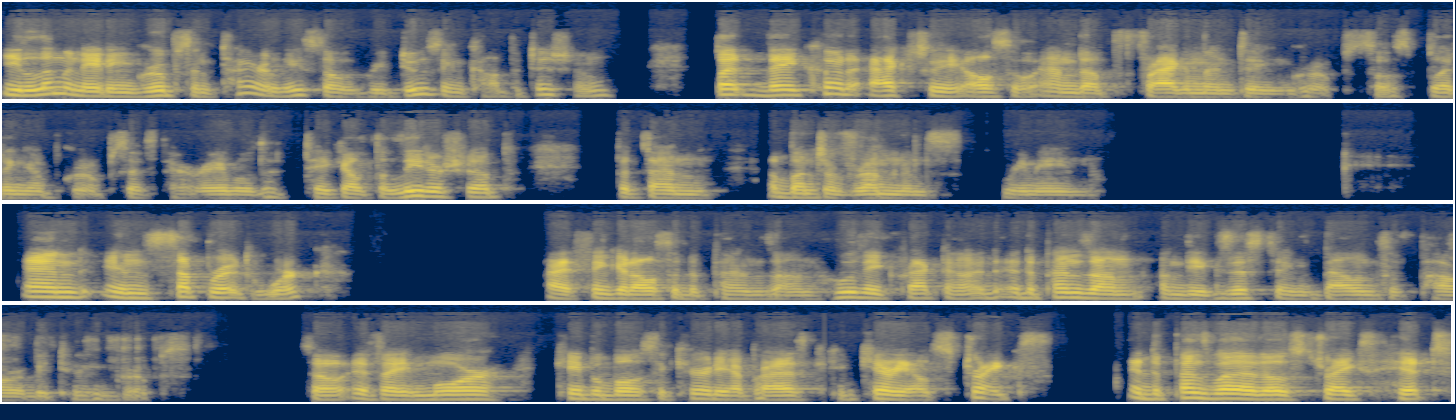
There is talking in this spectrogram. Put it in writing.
eliminating groups entirely, so reducing competition, but they could actually also end up fragmenting groups, so splitting up groups if they're able to take out the leadership, but then a bunch of remnants remain. And in separate work, I think it also depends on who they crack down. It, it depends on, on the existing balance of power between groups. So if a more capable security apparatus can carry out strikes, it depends whether those strikes hit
